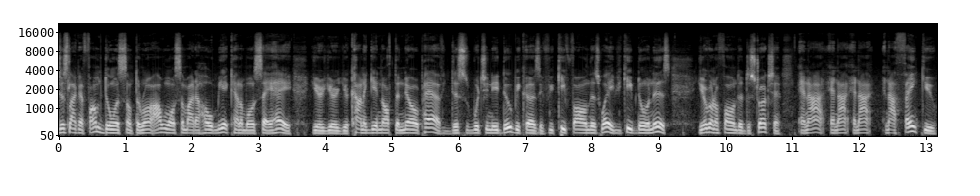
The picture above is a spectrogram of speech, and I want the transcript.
just like if I'm doing something wrong, I want somebody to hold me accountable and say, "Hey, you're you're you're kind of getting off the narrow path. This is what you need to do because if you keep falling this way, if you keep doing this, you're gonna fall into destruction." And I and I and I and I thank you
